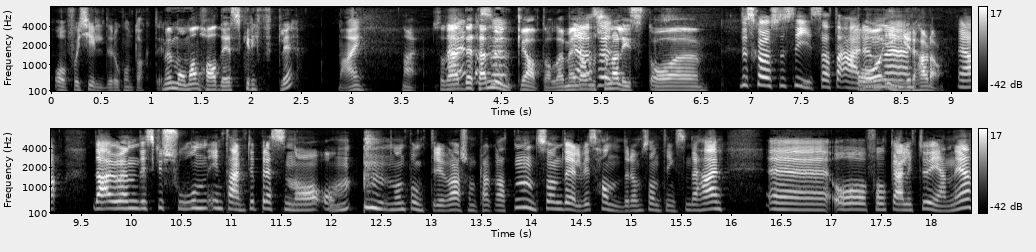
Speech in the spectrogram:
overfor kilder og kontakter. Men må man ha det skriftlig? Nei. Nei. Så det er, Nei, dette er en altså- muntlig avtale mellom Ja, altså- journalist og, Det skal også sies at det er og en eh, Inger her, da. Ja, Det er jo en diskusjon internt i pressen nå om noen punkter i Varsom-plakaten som delvis handler om sånne ting som det her. Eh, og folk er litt uenige.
